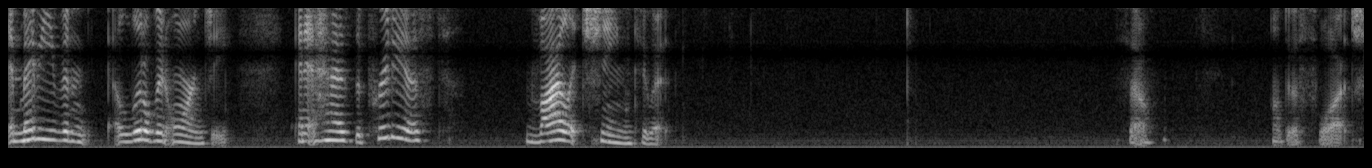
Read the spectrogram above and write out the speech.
and maybe even a little bit orangey. And it has the prettiest violet sheen to it. So, I'll do a swatch.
